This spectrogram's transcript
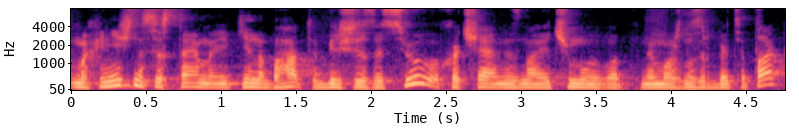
механічні системи, які набагато більші за цю, хоча я не знаю, чому от, не можна зробити так.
